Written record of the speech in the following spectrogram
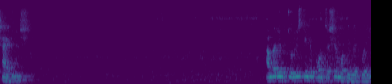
সাঁত্রিশ আমরা যদি চল্লিশ থেকে পঞ্চাশের মধ্যে বের করি,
